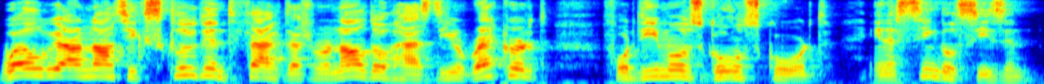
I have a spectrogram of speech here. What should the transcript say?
Well, we are not excluding the fact that Ronaldo has the record for the most goals scored in a single season.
